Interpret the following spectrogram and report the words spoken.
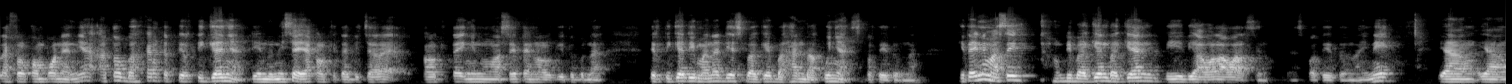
level komponennya atau bahkan ke tier 3-nya di Indonesia ya kalau kita bicara kalau kita ingin menguasai teknologi itu benar. Tier 3 di mana dia sebagai bahan bakunya seperti itu. Nah, kita ini masih di bagian-bagian di di awal-awal sih seperti itu. Nah, ini yang yang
